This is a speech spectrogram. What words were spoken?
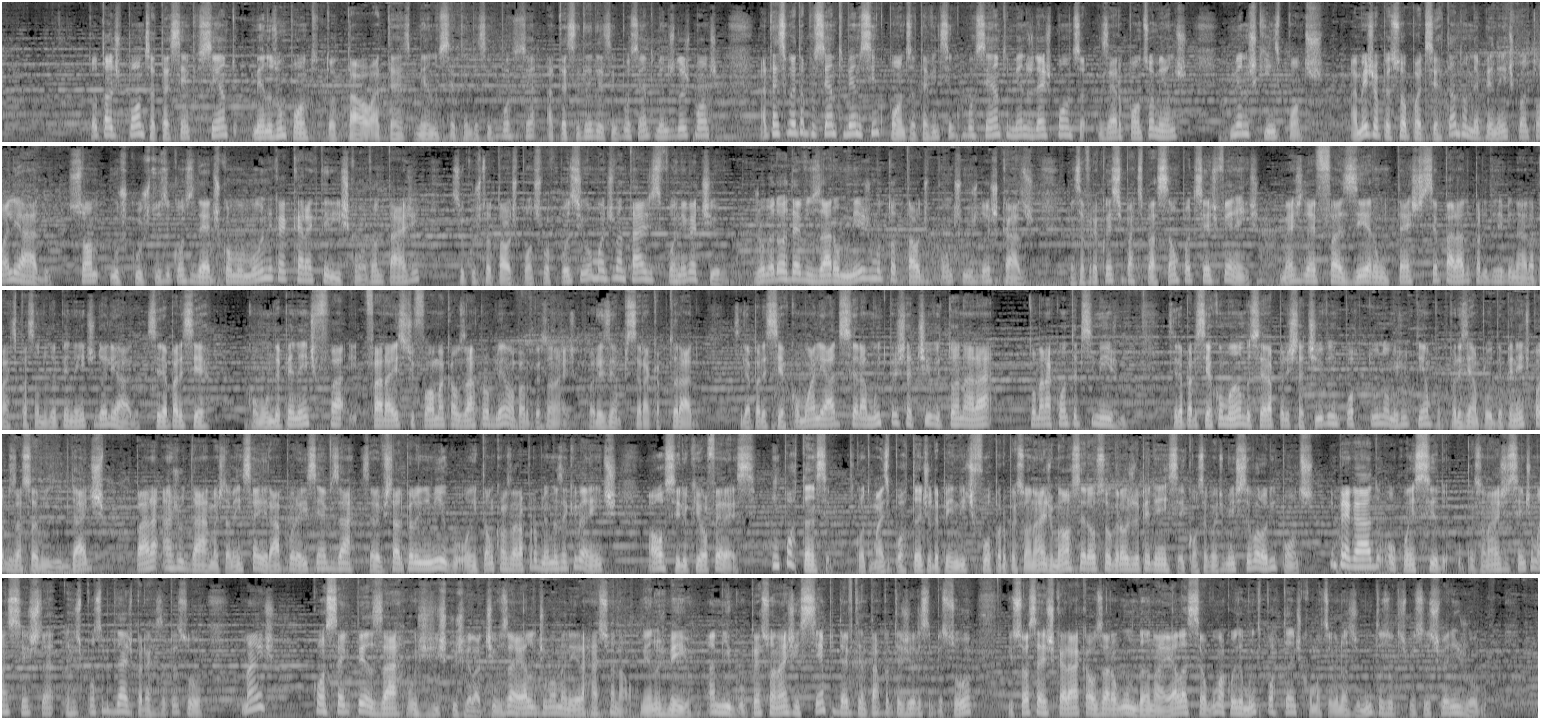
Total de pontos até 100%, menos 1 ponto. Total até menos 75%, até 75%, menos 2 pontos. Até 50%, menos 5 pontos. Até 25%, menos 10 pontos. 0 pontos ou menos, menos 15 pontos. A mesma pessoa pode ser tanto um dependente quanto um aliado. Só os custos e considere como uma única característica uma vantagem, se o custo total de pontos for positivo, ou uma desvantagem se for negativo. O jogador deve usar o mesmo total de pontos nos dois casos, mas a frequência de participação pode ser diferente. O mestre deve fazer um teste separado para determinar a participação do dependente e do aliado. Se ele aparecer como um dependente, fa fará isso de forma a causar problema para o personagem. Por exemplo, será capturado. Se ele aparecer como um aliado, será muito prestativo e tornará, tomará conta de si mesmo. Se ele aparecer como ambos, será prestativo e importuno ao mesmo tempo. Por exemplo, o dependente pode usar suas habilidades para ajudar, mas também sairá por aí sem avisar, será avistado pelo inimigo ou então causará problemas equivalentes ao auxílio que oferece. Importância: quanto mais importante o dependente for para o personagem, maior será o seu grau de dependência e, consequentemente, seu valor em pontos. Empregado ou conhecido: o personagem sente uma certa responsabilidade para essa pessoa, mas consegue pesar os riscos relativos a ela de uma maneira racional. Menos meio. Amigo. O personagem sempre deve tentar proteger essa pessoa e só se arriscará a causar algum dano a ela se alguma coisa muito importante, como a segurança de muitas outras pessoas, estiver em jogo.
